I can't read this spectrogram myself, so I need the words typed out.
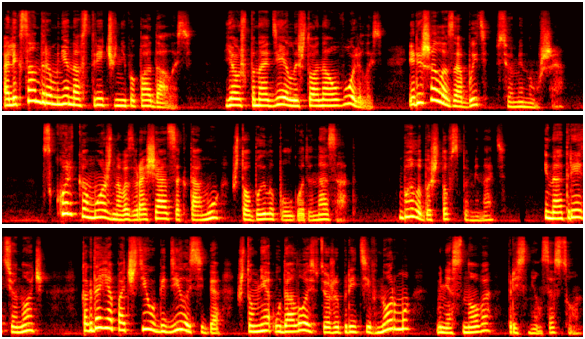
Александра мне навстречу не попадалась. Я уж понадеялась, что она уволилась, и решила забыть все минувшее. Сколько можно возвращаться к тому, что было полгода назад? Было бы что вспоминать. И на третью ночь когда я почти убедила себя, что мне удалось все же прийти в норму, мне снова приснился сон.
